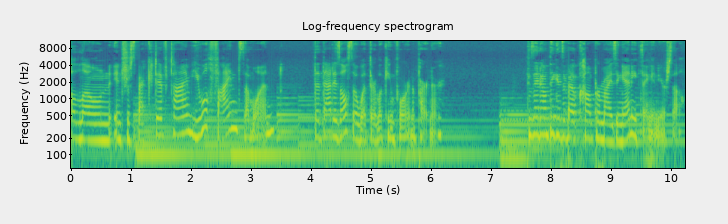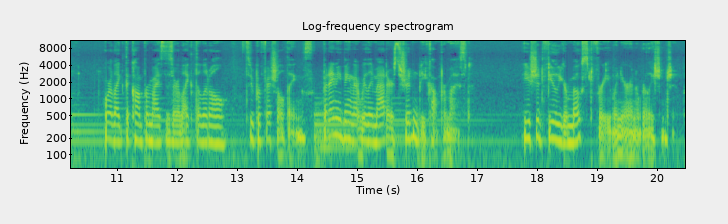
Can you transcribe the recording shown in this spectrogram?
alone introspective time, you will find someone that that is also what they're looking for in a partner. Because I don't think it's about compromising anything in yourself. Or like the compromises are like the little superficial things. But anything that really matters shouldn't be compromised. You should feel your most free when you're in a relationship.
